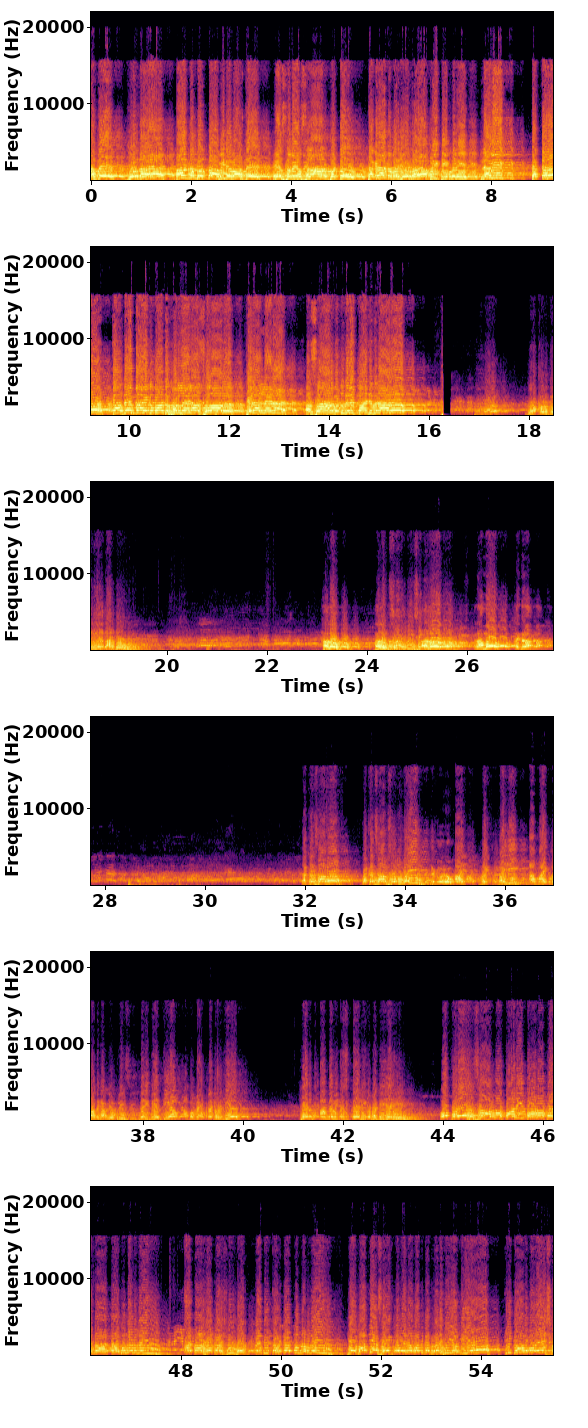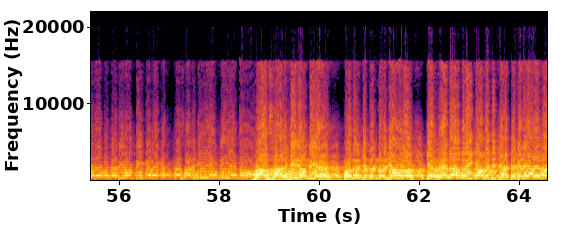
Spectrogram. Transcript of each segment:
ਵਾਸਤੇ ਜੁੜਦਾ ਹੈ। ਆ ਨੰਬਰ ਧਾਵੀ ਦੇ ਵਾਸਤੇ ਇਸ ਸਮੇਂ ਸਲਾਨ ਬੱਟੂ ਤਗੜਾ ਨੰਬਰ ਜੋੜਦਾ ਹੈ ਆਪਣੀ ਟੀਮ ਦੇ ਲਈ। ਲੈ ਵੀ ਟੱਕਰ ਕਰਦੇ ਮਾਈਕ ਬੰਦ, ਹੁਣ ਲੈ ਲਾ ਸਵਾਲ, ਜਿਹੜਾ ਲੈਣਾ ਅਸਲਾਨ ਬੱਟੂ ਦੇ ਲਈ ਪੰਜ ਦਿਨਾਰ ਗਰਾਊਂਡ ਕਲੀਅਰ ਕਰ ਦਿਓ। ਹੈਲੋ ਹੈਲੋ ਹੈਲੋ, ਰਾਮੋ, ਇਧਰ ਆ। ਤਖਰ ਸਾਹਿਬ ਤਖਰ ਸਾਹਿਬ ਸੋਨੂ ਬਾਈ। ਬਾਈ ਬਾਈ ਜੀ ਆ ਮਾਈਕ ਬੰਦ ਕਰ ਲਿਓ ਪਲੀਜ਼ ਮੇਰੀ ਬੇਨਤੀ ਆ, ਆਪਾਂ ਮਾਈਕ ਤੇ ਜੁੜ ਜੀਏ ਫਿਰ ਅੰਦ ਵਿੱਚ ਸਪਰੇ ਦੀ ਕਬੱਡੀ ਜਿਹੜੀ। ਉਹ ਬੜੇ ਹਿਸਾਬ ਨਾਲ ਪਾਣੀ ਪਾਉਣਾ ਪੈਂਦਾ, ਆਟਾ ਗੁੰਨਣ ਲਈ। ਆਟਾ ਹੋਕਰ ਸ਼ੂ ਪੈਂਦੀ, ਤੜਕਾ ਭੁੰਨਣ ਲਈ। ਜੇ ਵਾਧਿਆ ਸੇਕ ਤਵੇ ਨਾਲ ਵੱਧ ਕੇ ਰੜ ਹੀ ਹੈ ਕੀ ਗਾਲ ਵਾਲੇ ਛੜੇ ਬੰਦੇ ਦੀ ਰੋਟੀ ਕਦੇ ਕਿੱਥੇ ਸੜ ਜਾਂਦੀ ਹੈ ਹਾਂ ਸਾਰ ਜਾਂਦੀ ਹੈ ਉਧਰ ਜਤਿੰਦਰ ਜਾਲ ਕਿ ਰਹਿੰਦਾ ਅਮਰੀਕਾ ਵਿੱਚ ਜੱਟ ਜਿਹੜੇ ਵਾਲੇ ਦਾ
